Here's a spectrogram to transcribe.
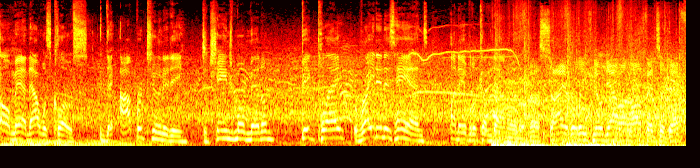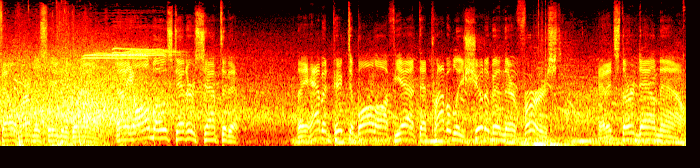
Oh, man, that was close. The opportunity to change momentum, big play, right in his hands, unable to come down with it. A sigh of relief, no doubt, on offense that that fell harmlessly to the ground. And he almost intercepted it. They haven't picked a ball off yet. That probably should have been their first. And it's third down now.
